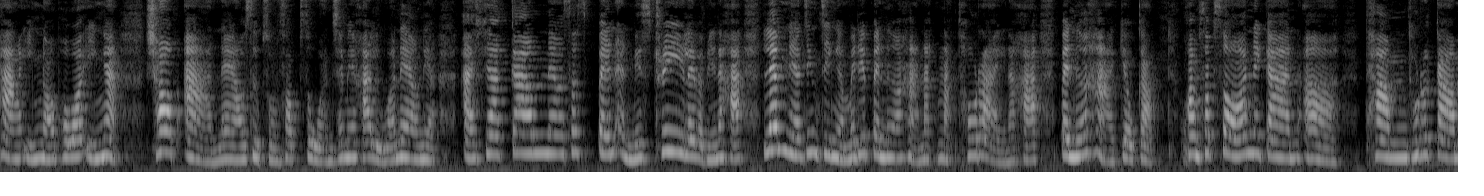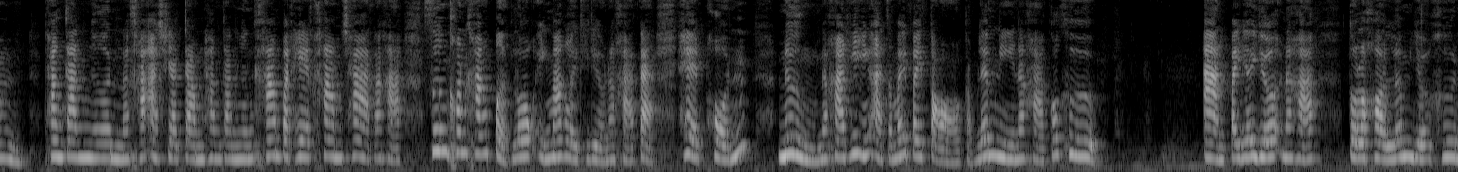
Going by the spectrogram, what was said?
ทางอิงเนาะ เพราะว่าอิงอะชอบอ่านแนวสืบสวนสอบสวนใช่ไหมคะ หรือว่าแนวเนี่ยอาชญากรรม แนว suspense and mystery อะไรแบบนี้นะคะ เล่มนี้จริงๆอะไม่ได้เป็นเนื้อหาหนักๆเท่าไหร่นะคะ เป็นเนื้อหาเกี่ยวกับความซับซ้อนในการอ่า ทำธุรกรรมทางการเงินนะคะ อาชญากรรมทางการเงินข้ามประเทศข้ามชาตินะคะ ซึ่งค่อนข้างเปิดโลกเองมากเลยทีเดียวนะคะ แต่เหตุผลหนึ่งนะคะที่อิงอาจจะไม่ไปต่อกับเล่มนี้นะคะ ก็คืออ่านไปเยอะๆนะคะตัวละครเริ่มเยอะขึ้น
